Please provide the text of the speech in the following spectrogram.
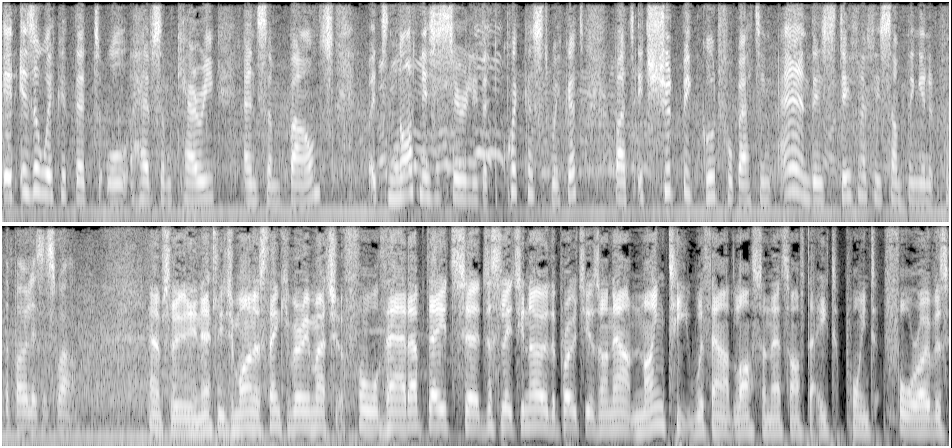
It is a wicket that will have some carry and some bounce. It's not necessarily the quickest wicket, but it should be good for batting, and there's definitely something in it for the bowlers as well. Absolutely. Natalie Germanos, thank you very much for that update. Uh, just to let you know, the Proteas are now 90 without loss, and that's after 8.4 overs.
